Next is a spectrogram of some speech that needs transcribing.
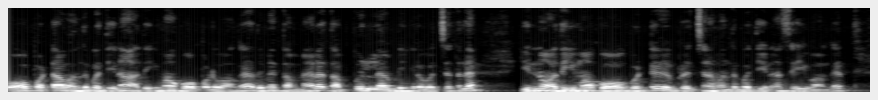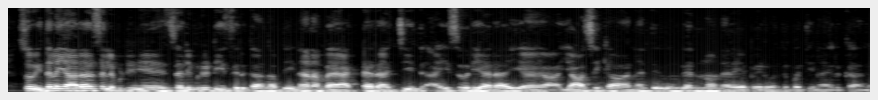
கோவப்பட்டால் வந்து பார்த்தீங்கன்னா அதிகமாக கோவப்படுவாங்க. அதுமாதிரி தம் மேலே தப்பு இல்லை அப்படிங்கிற பட்சத்தில் இன்னும் அதிகமாக கோவப்பட்டு பிரச்சனை வந்து பார்த்தீங்கன்னா செய்வாங்க. ஸோ இதில் யாராவது செலிபிரிட்டி செலிபிரிட்டிஸ் இருக்காங்க அப்படின்னா நம்ம ஆக்டர் அஜித் ஐஸ்வர்யா ராய் யாசிகா யாஷிகா ஆனந்த் இவங்க இன்னும் நிறைய பேர் வந்து பார்த்தீங்கன்னா இருக்காங்க.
